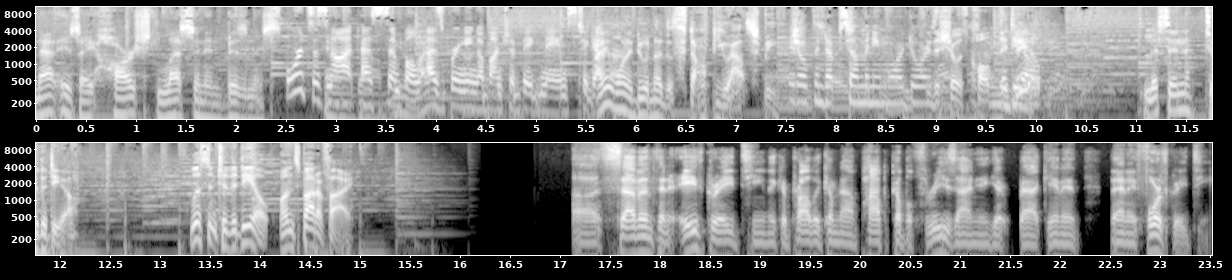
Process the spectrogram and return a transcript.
That is a harsh lesson in business. Sports is and, not as simple you know, as bringing a bunch of big names together. I didn't want to do another stomp you out speech. It opened so, up so many more doors. The show is called The, the deal. deal. Listen to the deal. Listen to the deal on Spotify. Uh, seventh and eighth grade team that could probably come down, pop a couple threes on you, and get back in it than a fourth grade team.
